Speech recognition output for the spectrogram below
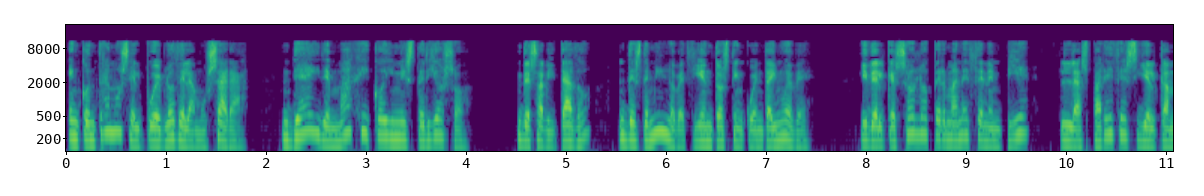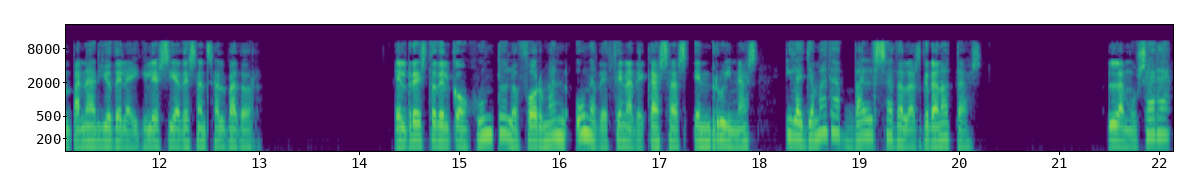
encontramos el pueblo de la Musara, de aire mágico y misterioso, deshabitado desde 1959, y del que solo permanecen en pie las paredes y el campanario de la iglesia de San Salvador. El resto del conjunto lo forman una decena de casas en ruinas y la llamada Balsa de las Granotas. La Musara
